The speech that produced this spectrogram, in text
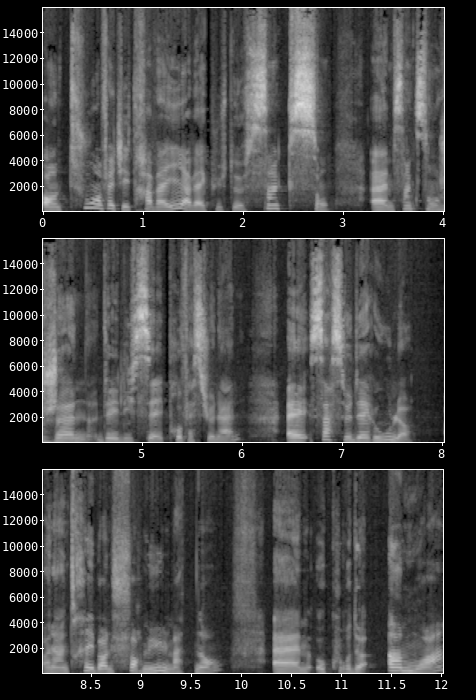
En tout, en fait, j'ai travaillé avec plus de 500, 500 euh, jeunes des lycées professionnels. Et ça se déroule, on a une très bonne formule maintenant. Euh, au cours de un mois,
